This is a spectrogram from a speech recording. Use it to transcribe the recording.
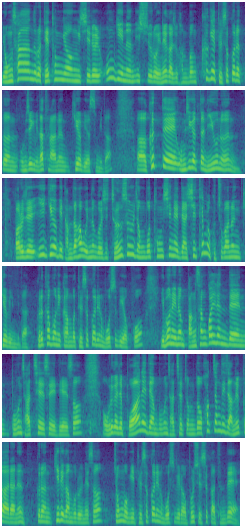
용산으로 대통령실을 옮기는 이슈로 인해 가지고 한번 크게 들썩거렸던 움직임이 나타나는 기업이었습니다. 어, 그때 움직였던 이유는 바로 이제 이 기업이 담당하고 있는 것이 전술 정보 통신에 대한 시스템을 구축하는 기업입니다. 그렇다 보니까 한번 들썩거리는 모습이었고 이번에는 방산 관련된 부분 자체에 대해서 우리가 이제 보안에 대한 부분 자체 좀 더 확장되지 않을까라는 그런 기대감으로 인해서 종목이 들썩거리는 모습이라고 볼 수 있을 것 같은데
